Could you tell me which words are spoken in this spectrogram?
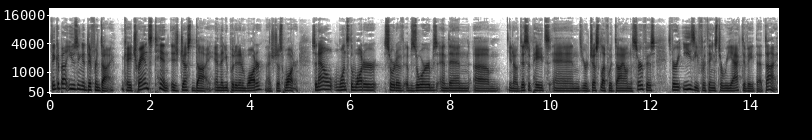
think about using a different dye. Okay, TransTint is just dye, and then you put it in water. That's just water. So now, once the water sort of absorbs and then um, you know dissipates, and you're just left with dye on the surface, it's very easy for things to reactivate that dye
